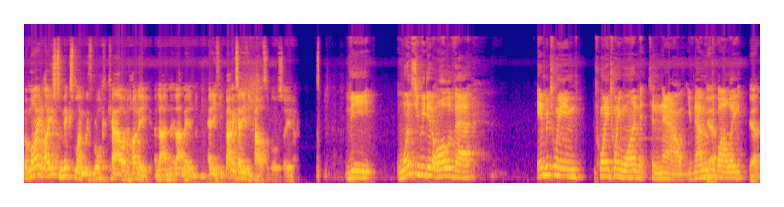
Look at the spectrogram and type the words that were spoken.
But mine, I used to mix mine with raw cacao and honey, and that, and that made it anything. That makes anything palatable. So you know. the once you redid all of that in between 2021 to now, you've now moved Yeah. to Bali. Yeah,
